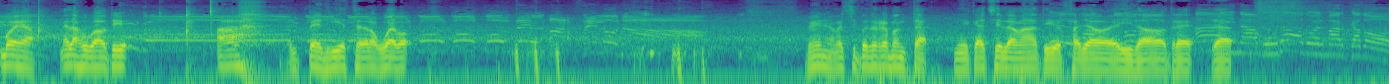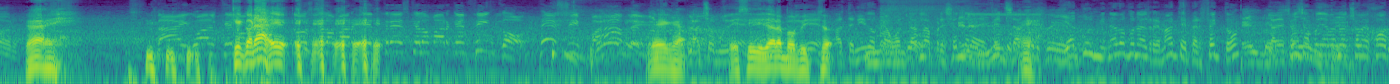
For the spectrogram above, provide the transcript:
Bueno, me la ha jugado, tío. Ah El Pedri este de los huevos. Bueno, a ver si puedo remontar. Me caché la mano, tío. He fallado ahí dos, tres. Ya. Ay Da igual que ¡Qué coraje! Venga bien, sí, ¿eh? ya lo hemos visto Ha tenido que aguantar la presión de la defensa Eh. y ha culminado con el remate perfecto. La defensa podía haberlo hecho mejor.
